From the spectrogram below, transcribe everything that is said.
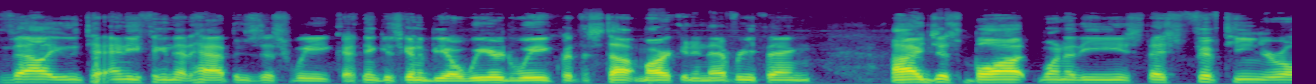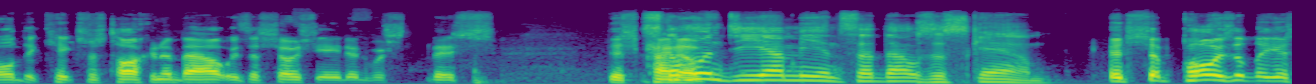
value into anything that happens this week. I think it's going to be a weird week with the stock market and everything. I just bought one of these. This 15 year old that Kix was talking about was associated with this this kind Someone of. Someone DM me and said that was a scam. It's supposedly a,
